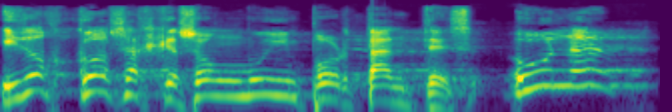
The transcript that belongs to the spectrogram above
Y dos cosas que son muy importantes. Una,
